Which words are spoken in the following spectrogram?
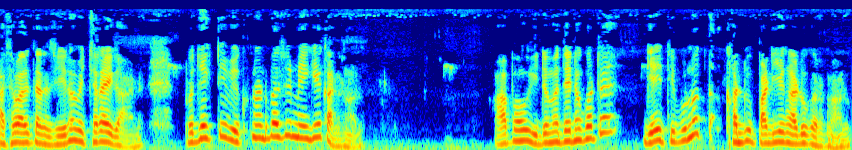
අසවල් තර සීන වෙච්චරයි ගන්න. ප්‍රොජෙක්ට් එක විකුණුනාට පස්සේ මේ ගේ කඩනවලු. ආපහු ඉඩම දෙනකොට ගේ තිබුණොත් කඩු පඩියෙන් අඩු කරනවලු.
